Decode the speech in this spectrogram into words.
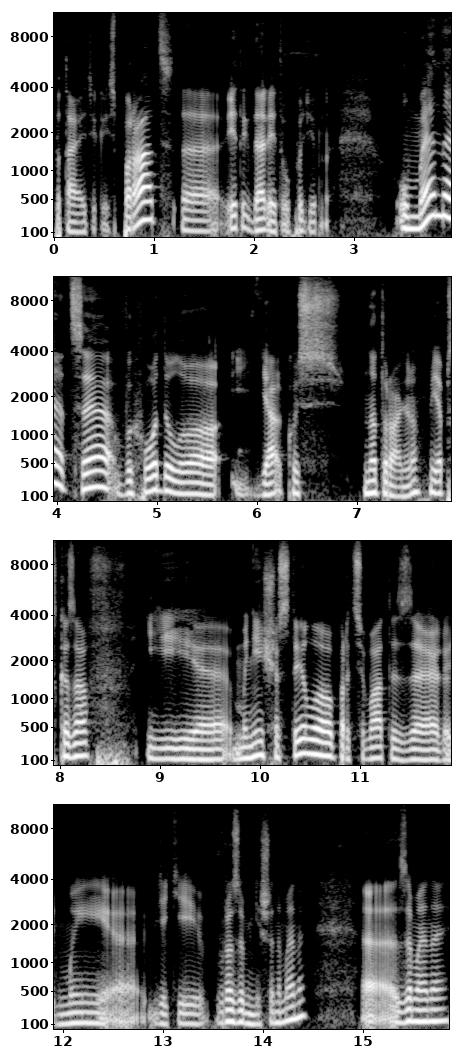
питають якийсь порад і так далі, і тому подібне. У мене це виходило якось натурально, я б сказав. І е, мені щастило працювати з людьми, е, які розумніші на мене е, за мене,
